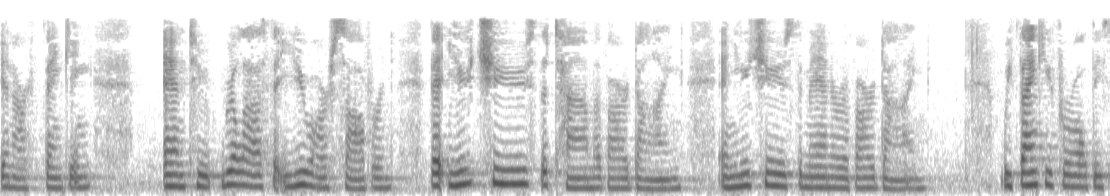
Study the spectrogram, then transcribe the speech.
in our thinking and to realize that you are sovereign, that you choose the time of our dying and you choose the manner of our dying. We thank you for all these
